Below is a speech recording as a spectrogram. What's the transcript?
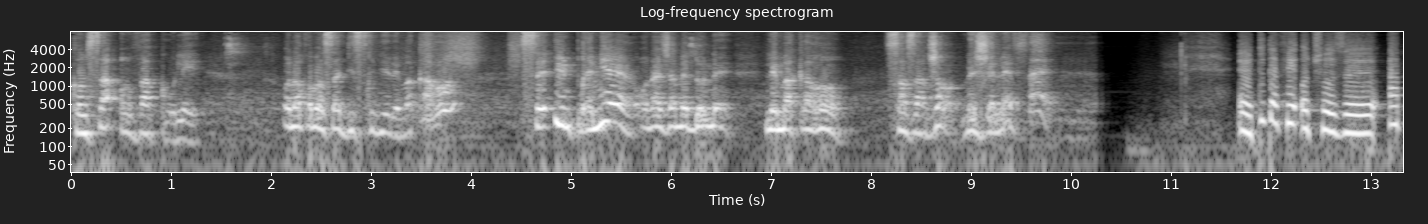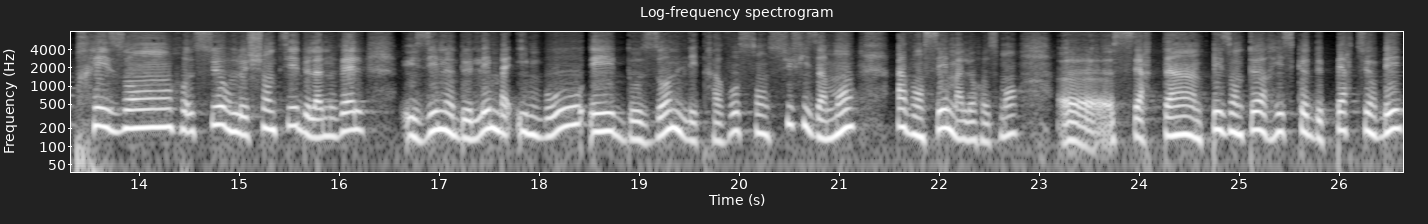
Comme ça, on va coller. On a commencé à distribuer les macarons. C'est une première. On n'a jamais donné les macarons sans argent, mais je l'ai fait. Euh, tout à fait autre chose. Euh, à présent, sur le chantier de la nouvelle usine de Lemba Imbo et d'Ozone, les travaux sont suffisamment avancés. Malheureusement, euh, certains pesanteurs risquent de perturber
